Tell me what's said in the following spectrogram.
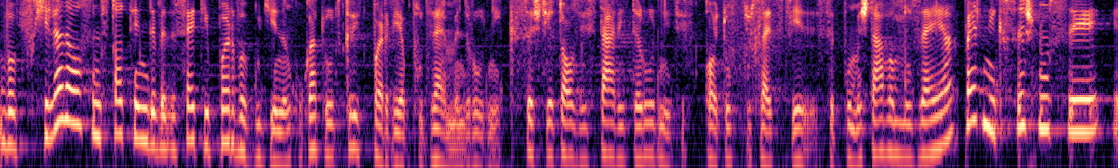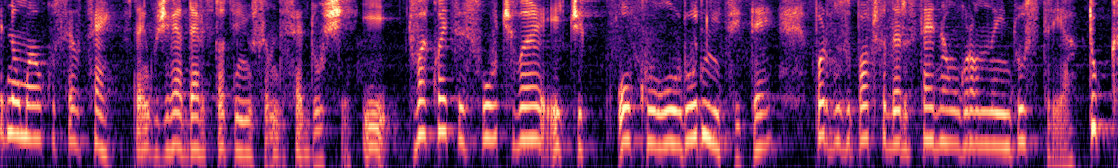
В 1891 година, когато открит първия подземен рудник, същия този старите рудници, в който в последствие се помещава музея, Перник всъщност е едно малко селце. В него живеят 980 души. И това, което се случва е, че около рудниците първо започва да расте една огромна индустрия. Тук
